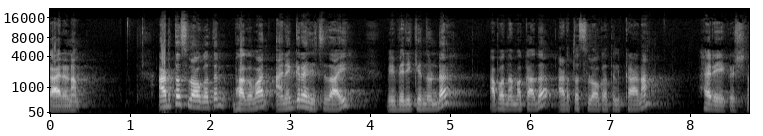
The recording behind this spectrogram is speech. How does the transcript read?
കാരണം. അടുത്ത ശ്ലോകത്തിൽ ഭഗവാൻ അനുഗ്രഹിച്ചതായി വിവരിക്കുന്നുണ്ട്. അപ്പോൾ നമുക്കത് അടുത്ത ശ്ലോകത്തിൽ കാണാം. ഹരേ കൃഷ്ണ.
